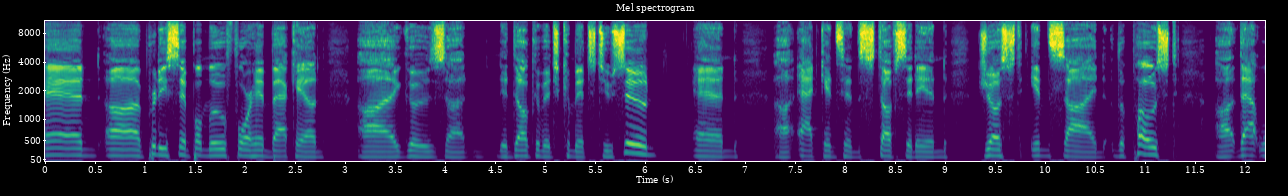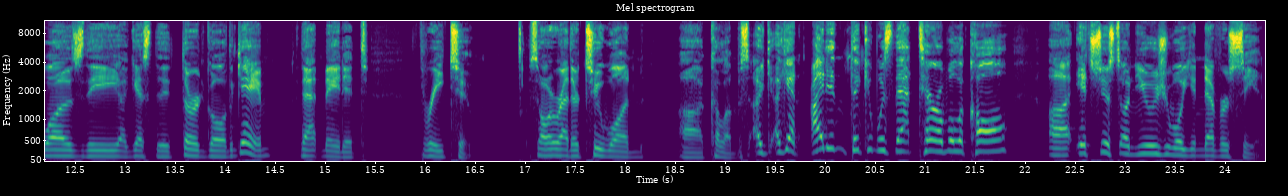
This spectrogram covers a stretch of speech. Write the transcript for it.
and uh, pretty simple move for him backhand. Uh, goes uh, Nedeljkovic commits too soon, and uh, Atkinson stuffs it in just inside the post. Uh, that was the, I guess, the third goal of the game that made it three two. So, or rather, two one uh, Columbus. I, again, I didn't think it was that terrible a call. Uh, it's just unusual. You never see it.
